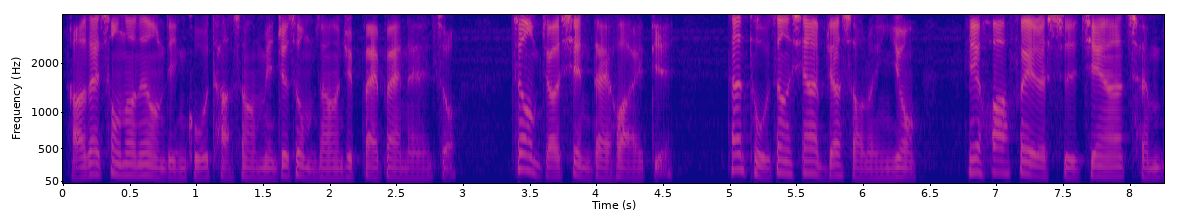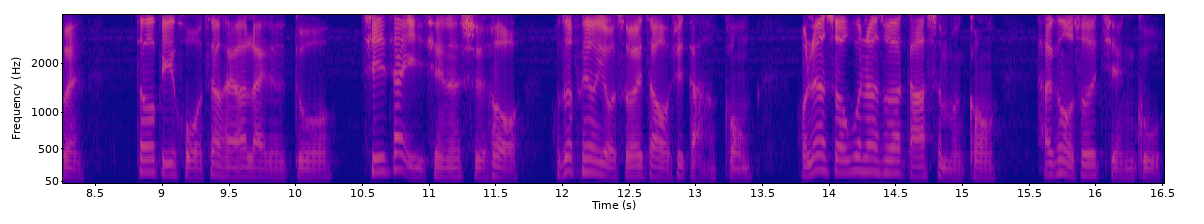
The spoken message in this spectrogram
然后再送到那种灵骨塔上面，就是我们常常去拜拜那一种，这种比较现代化一点。但土葬现在比较少人用，因为花费的时间啊、成本都比火葬还要来得多。其实，在以前的时候，我这朋友有时候会找我去打工，我那时候问他说要打什么工，他跟我说是捡骨。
